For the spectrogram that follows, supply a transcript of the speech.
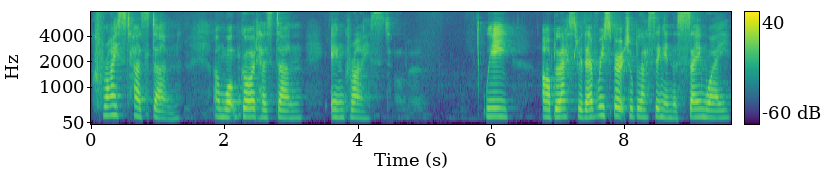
Christ has done and what God has done in Christ. Amen. We are blessed with every spiritual blessing in the same way.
